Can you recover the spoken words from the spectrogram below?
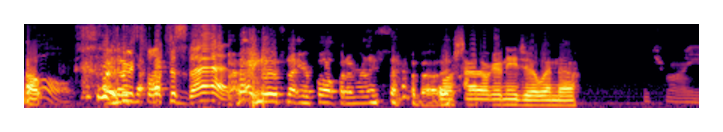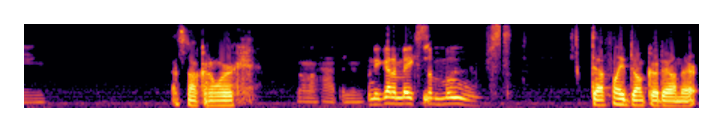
Oh, I know Whose fault is that? I know it's not your fault, but I'm really sad about Well, it. Shadow, we're gonna need you to win now. I'm trying. That's not gonna work. It's not happening. When you gotta make some moves. Definitely don't go down there.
